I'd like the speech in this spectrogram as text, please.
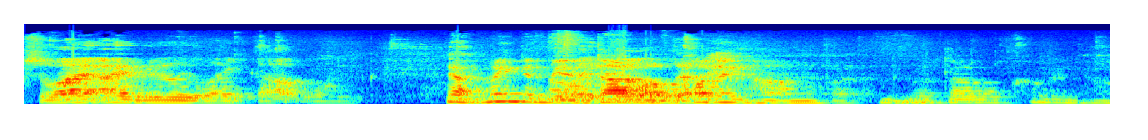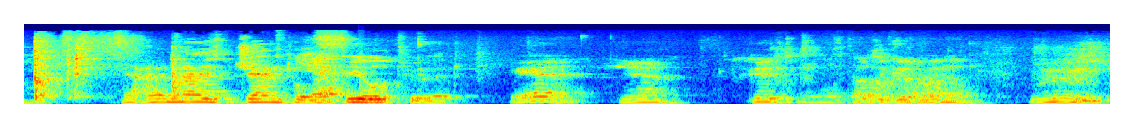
So I, I really like that one. Yeah, reminded me I of like Darryl of. Cunningham, but not Darryl Cunningham. It had a nice gentle Yeah. feel to it. Yeah. Yeah, good. That was a good one. Mm.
